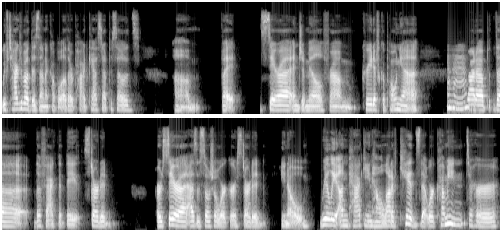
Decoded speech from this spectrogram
we've talked about this on a couple other podcast episodes um, but sarah and jamil from creative caponia mm-hmm. brought up the the fact that they started or sarah as a social worker started you know really unpacking how a lot of kids that were coming to her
